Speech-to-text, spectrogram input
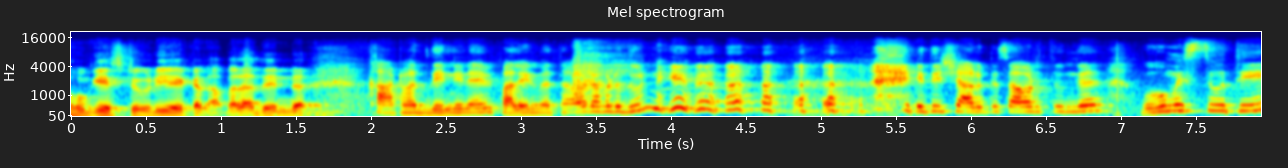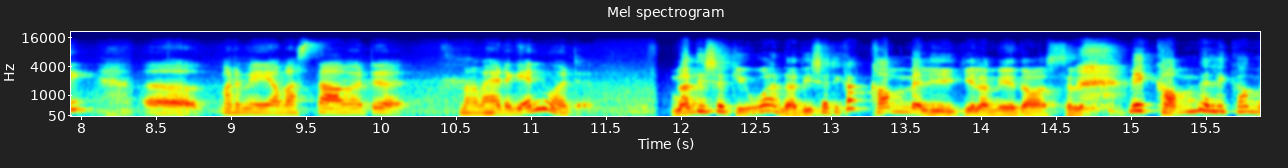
ඔහුගේ ස්ටූඩිය එක ලබල දෙන්න. කාටවත් දෙන්නේ නෑ පලින් වතාවට අපට දුන්නේ. ඉති ශාරුක සවර්තුන්ග බොහොම ස්තුතියි. මට මේ අවස්ථාවට මව හැට ගැන්නුවට. නදිශ කිව්වා නදිශ ටිකක් කම්මැලි කියලා මේ දවස්වල. මේ කම්මැලිකම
